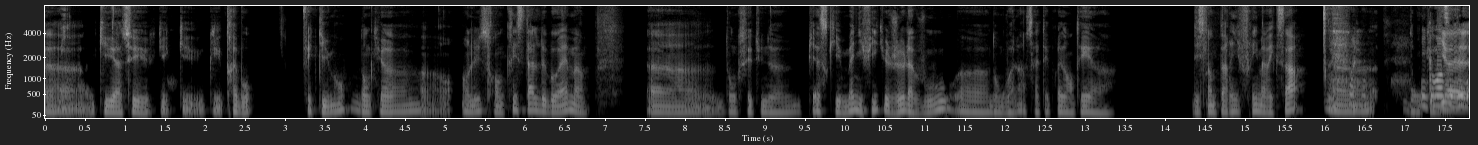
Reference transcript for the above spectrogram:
euh, qui est assez, qui, est- qui est- qui est très beau, effectivement. Donc, euh, en lustre en cristal de Bohème. Euh, donc, c'est une pièce qui est magnifique, je l'avoue. Euh, donc voilà, ça a été présenté à Disneyland Paris frime avec ça. Euh, donc, Il commence à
